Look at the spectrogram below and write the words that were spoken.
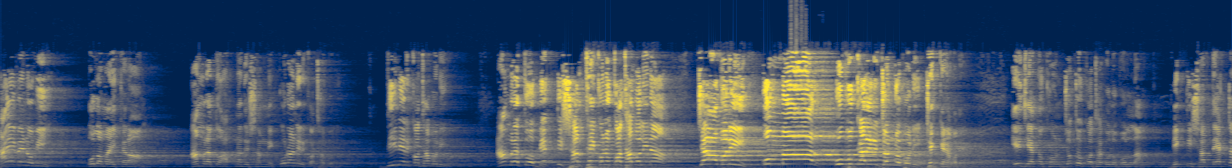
নায়েবে নবী ওলামাই কারাম, আমরা তো আপনাদের সামনে কোরআনের কথা বলি, দিনের কথা বলি। আমরা তো ব্যক্তি স্বার্থে কোনো কথা বলি না, যা বলি উম্মার উপকারের জন্য বলি, ঠিক কেনা বলে এই যে এতক্ষণ যত কথাগুলো বললাম, ব্যক্তি স্বার্থে একটা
